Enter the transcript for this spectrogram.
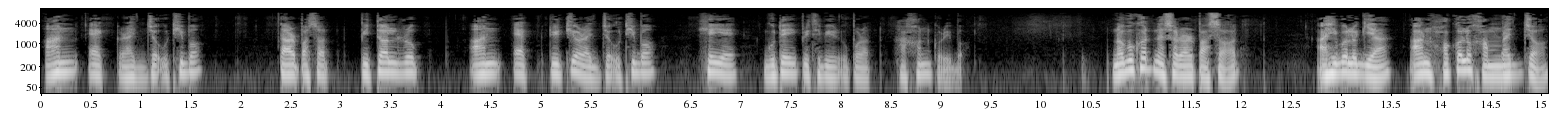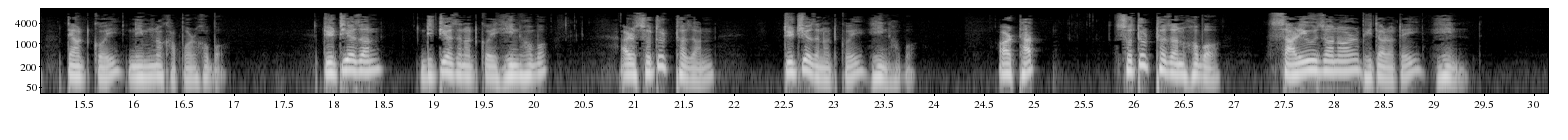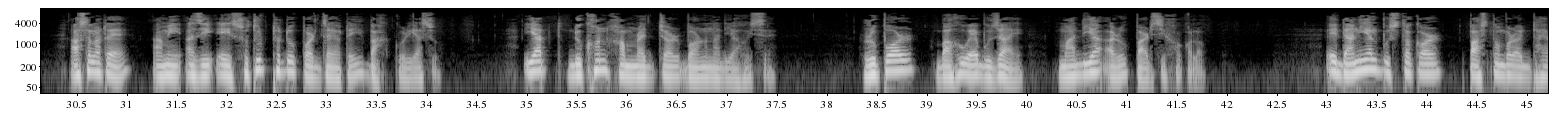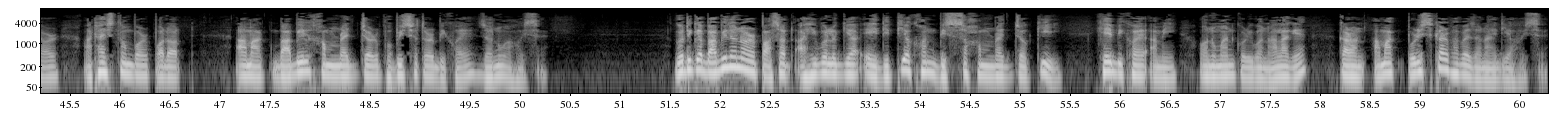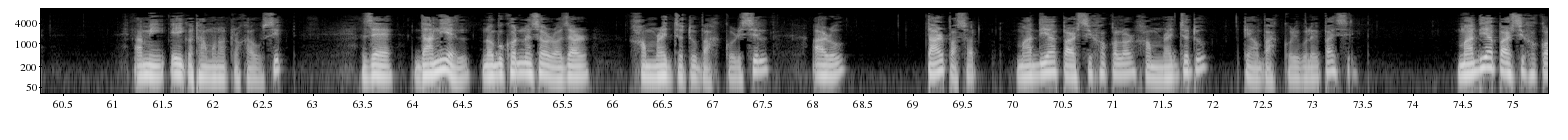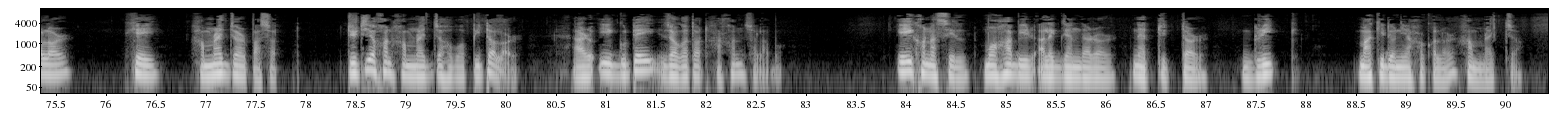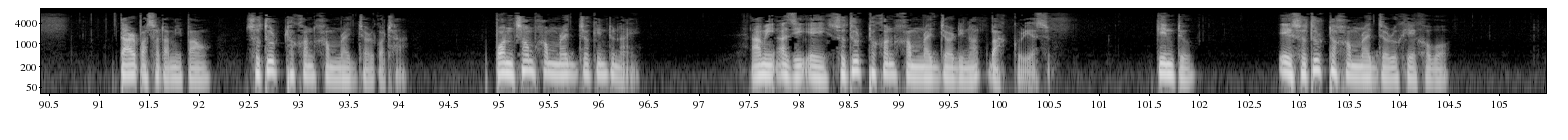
আন এক ৰাজ্য উঠিব। তাৰ পাছত পিতল ৰূপ আন এক তৃতীয় ৰাজ্য উঠিব। সেয়ে গোটেই পৃথিৱীৰ ওপৰত শাসন কৰিব। নবুখত নেচৰৰ পাছত আহিবলগীয়া আন সকলো সাম্ৰাজ্য তেওঁতকৈ নিম্ন খাপৰ হ'ব। তৃতীয়জন দ্বিতীয়জনতকৈ হীন হ'ব আৰু চতুৰ্থজন তৃতীয়জনতকৈ হীন হ'ব। অৰ্থাৎ চতুৰ্থজন হ'ব চাৰিওজনৰ ভিতৰতেই হীন। আচলতে আমি আজি এই চতুৰ্থটো পৰ্যায়তেই বাস কৰি আছো। ইয়াত দুখন সাম্ৰাজ্যৰ বৰ্ণনা দিয়া হৈছে। ৰূপৰ বাহুৱে বুজায় মাদিয়া আৰু পাৰ্চীসকলক। এই দানিয়েল পুস্তকৰ পাঁচ নম্বৰ অধ্যায়ৰ আঠাইছ নম্বৰ পদত আমাক বাবিল সাম্ৰাজ্যৰ ভৱিষ্যতৰ বিষয়ে জনোৱা হৈছে। গতিকে বাবিলনৰ পাছত আহিবলগীয়া এই দ্বিতীয়খন বিশ্ব সাম্ৰাজ্য কি সেই বিষয়ে আমি অনুমান কৰিব নালাগে। কাৰণ আমাক পৰিষ্কাৰভাৱে জনাই দিয়া হৈছে। আমি এই কথা মনত ৰখা উচিত যে দানিয়েল নবুখনেশ্বৰ ৰজাৰ সাম্ৰাজ্যটো বাস কৰিছিল আৰু তাৰ পাছত মাদিয়া পাৰ্চীসকলৰ সাম্ৰাজ্যটো তেওঁ বাস কৰিবলৈ পাইছিল। মাদিয়া পাৰ্চীসকলৰ সেই সাম্ৰাজ্যৰ পাছত তৃতীয়খন সাম্ৰাজ্য হ'ব পিতলৰ আৰু ই গোটেই জগতত শাসন চলাব। এইখন আছিল মহাবীৰ আলেকজেণ্ডাৰৰ নেতৃত্বৰ গ্ৰীক মাকিডনিয়াসকলৰ সাম্ৰাজ্য। তাৰ পাছত আমি পাওঁ চতুৰ্থখন সাম্ৰাজ্যৰ কথা। পঞ্চম সাম্ৰাজ্য কিন্তু নাই। আমি আজি এই চতুৰ্থখন সাম্ৰাজ্যৰ দিনত বাস কৰি আছো। কিন্তু এই চতুৰ্থ সাম্ৰাজ্যৰো শেষ হ'ব।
